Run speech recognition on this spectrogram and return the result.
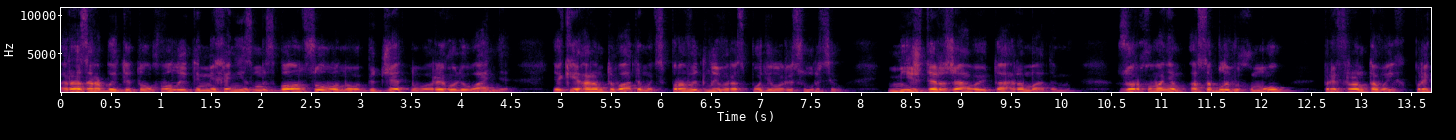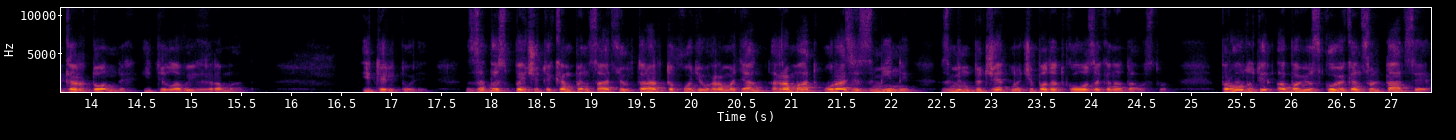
Розробити та ухвалити механізми збалансованого бюджетного регулювання, які гарантуватимуть справедливий розподіл ресурсів між державою та громадами з урахуванням особливих умов прифронтових, прикордонних і тилових громад і територій. Забезпечити компенсацію втрат доходів громадян, громад у разі зміни змін бюджетного чи податкового законодавства, проводити обов'язкові консультації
